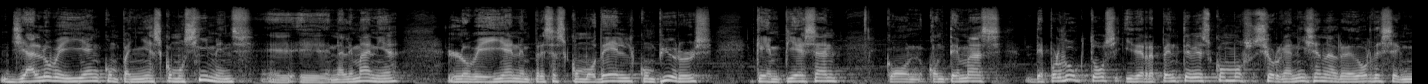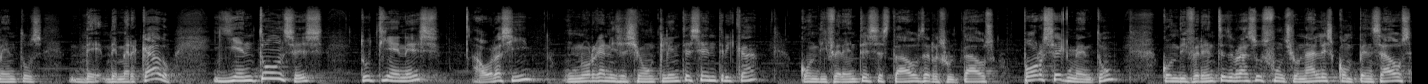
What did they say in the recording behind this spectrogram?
ya lo veía en compañías como Siemens eh, eh, en Alemania, lo veía en empresas como Dell Computers, que empiezan con, con, temas de productos y de repente ves cómo se organizan alrededor de segmentos de, de mercado. Y entonces tú tienes, ahora sí, una organización cliente céntrica con diferentes estados de resultados por segmento, con diferentes brazos funcionales compensados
